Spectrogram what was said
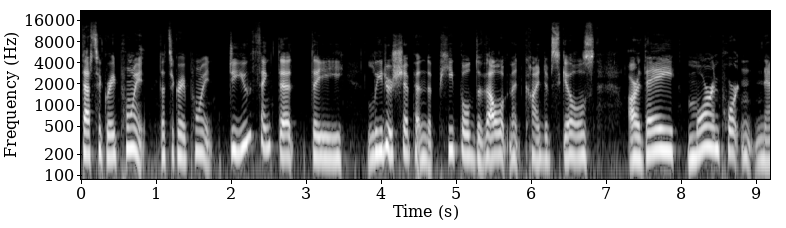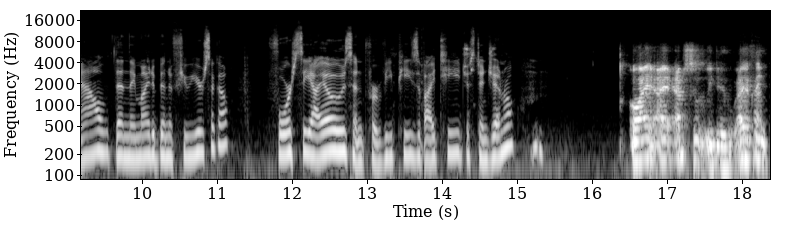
That's a great point. That's a great point. Do you think that the leadership and the people development kind of skills are they more important now than they might have been a few years ago? For CIOs and for VPs of IT just in general? Oh, I, I absolutely do. I think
